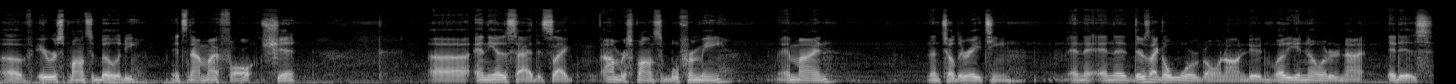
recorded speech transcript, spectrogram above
of irresponsibility it's not my fault. Shit. Uh, and the other side that's like, I'm responsible for me and mine until they're 18. And, and there's like a war going on, dude. Whether you know it or not, it is.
